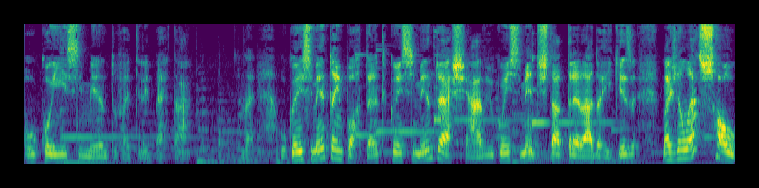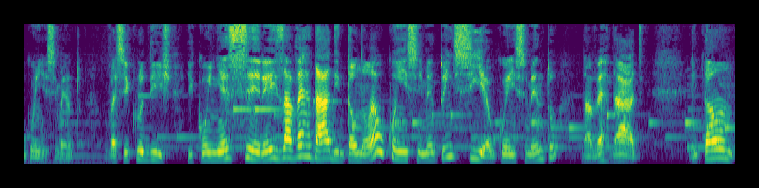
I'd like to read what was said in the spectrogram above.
o conhecimento vai te libertar. Né? O conhecimento é importante, o conhecimento é a chave, o conhecimento está atrelado à riqueza, mas não é só o conhecimento. O versículo diz: E conhecereis a verdade. Então não é o conhecimento em si, é o conhecimento da verdade. Então,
